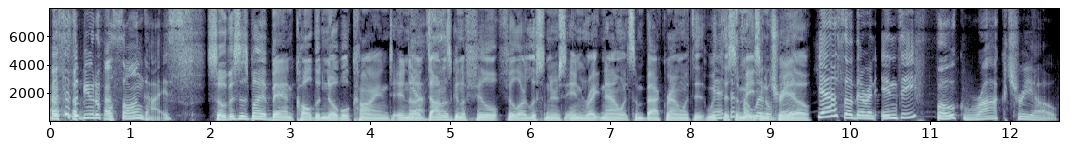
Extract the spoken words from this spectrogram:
this is a beautiful song, guys. So this is by a band called The Noble Kind, and uh, Yes. Donna's going to fill fill our listeners in right now with some background with it, with Yeah, this just a amazing little trio. bit. Yeah, so they're an indie folk rock trio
